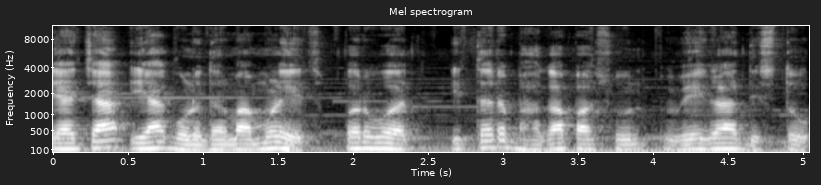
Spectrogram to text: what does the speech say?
त्याच्या या गुणधर्मामुळेच पर्वत इतर भागापासून वेगळा दिसतो.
